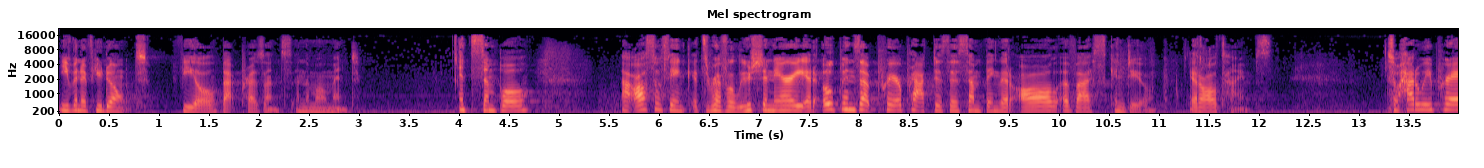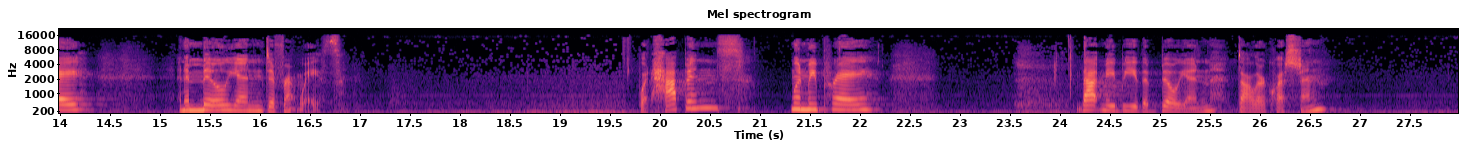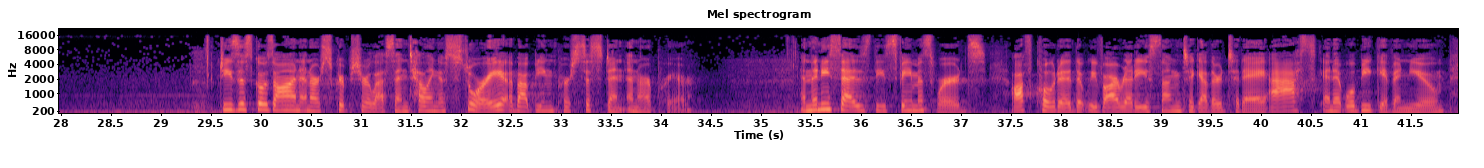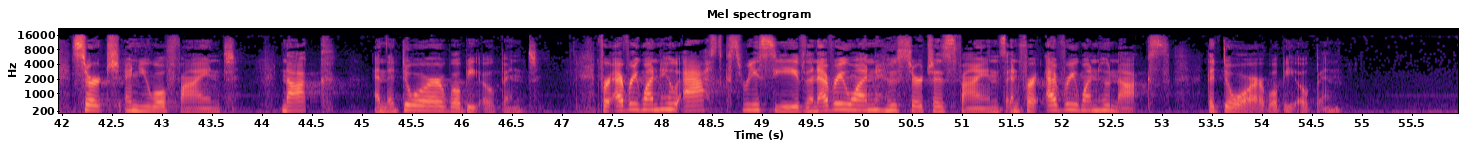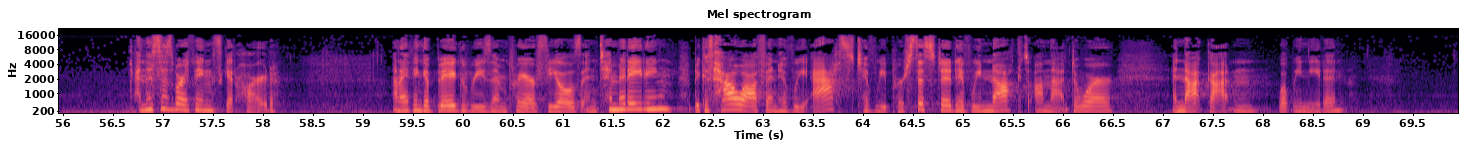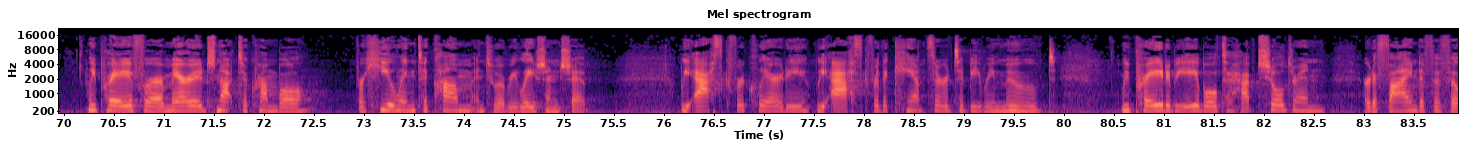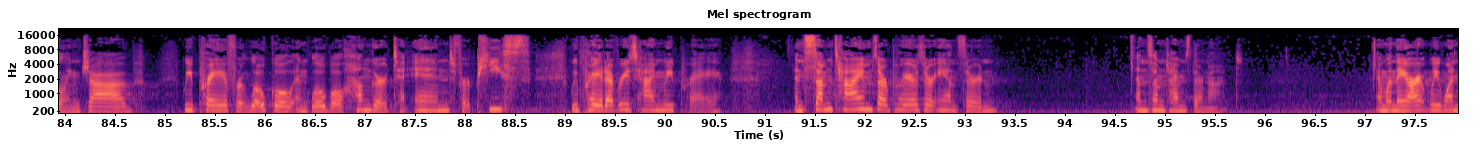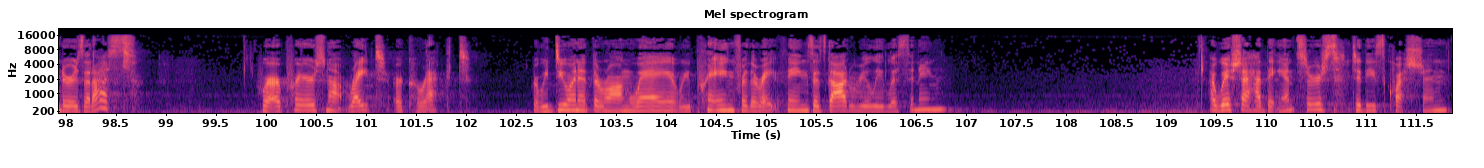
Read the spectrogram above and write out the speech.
even if you don't feel that presence in the moment. It's simple. I also think it's revolutionary. It opens up prayer practice as something that all of us can do at all times. So, how do we pray? In a million different ways what happens when we pray? That may be the billion dollar question. Jesus goes on in our scripture lesson telling a story about being persistent in our prayer. And then he says these famous words, off quoted, that we've already sung together today Ask, and it will be given you. Search, and you will find. Knock, and the door will be opened. For everyone who asks receives, and everyone who searches finds, and for everyone who knocks, the door will be open. And this is where things get hard. And I think a big reason prayer feels intimidating because how often have we asked, have we persisted, have we knocked on that door and not gotten what we needed? We pray for our marriage not to crumble, for healing to come into a relationship, we ask for clarity. We ask for the cancer to be removed. We pray to be able to have children or to find a fulfilling job. We pray for local and global hunger to end, for peace. We pray it every time we pray. And sometimes our prayers are answered, and sometimes they're not. And when they aren't, we wonder is it us? Were our prayers not right or correct? Are we doing it the wrong way? Are we praying for the right things? Is God really listening? I wish I had the answers to these questions.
